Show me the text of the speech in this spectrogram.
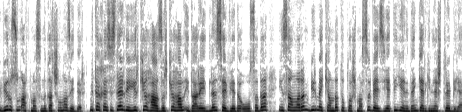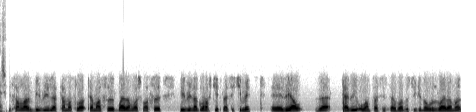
virusun artmasını qaçılmaz edir. Mütəxəssislər deyir ki, hazırki hal idarə edilən səviyyədə olsa da, insanların bir məkanda toplaşması vəziyyəti yenidən gərginləşdirə bilər. İnsanların bir-biri ilə təmasla, təması, bayramlaşması, bir-birinə qonaq getməsi kimi e, real və təbii olan proseslər vardır. Çünki Novruz bayramı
